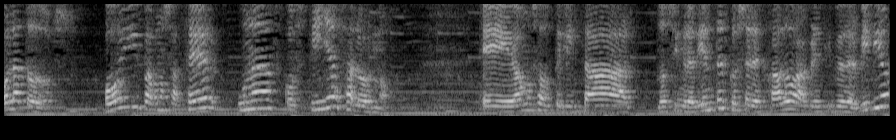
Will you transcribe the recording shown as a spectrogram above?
Hola a todos, hoy vamos a hacer unas costillas al horno. Eh, vamos a utilizar los ingredientes que os he dejado al principio del vídeo.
